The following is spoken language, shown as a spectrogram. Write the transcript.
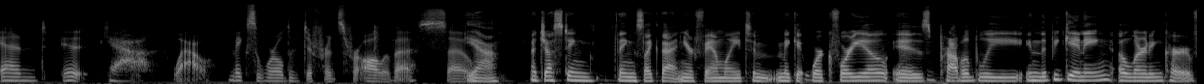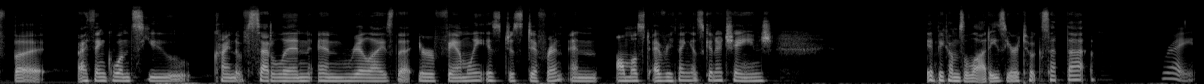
and it yeah wow makes a world of difference for all of us so Yeah. adjusting things like that in your family to make it work for you is Mhm. probably in the beginning a learning curve. But I think once you kind of settle in and realize that your family is just different and almost everything is going to change, it becomes a lot easier to accept that. Right.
